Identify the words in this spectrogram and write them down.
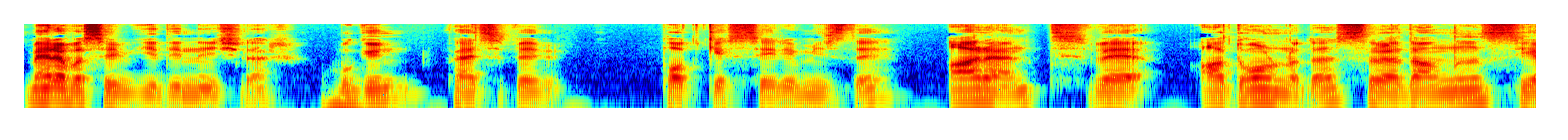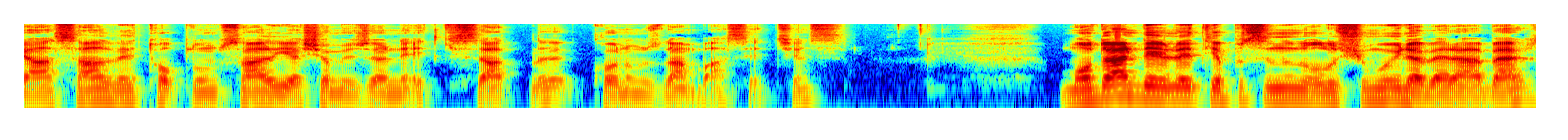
Merhaba sevgili dinleyiciler. Bugün felsefe podcast serimizde Arendt ve Adorno'da sıradanlığın siyasal ve toplumsal yaşam üzerine etkisi adlı konumuzdan bahsedeceğiz. Modern devlet yapısının oluşumuyla beraber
